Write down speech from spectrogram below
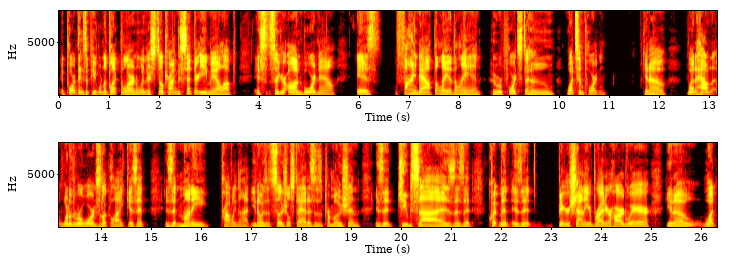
important things that people neglect to learn when they're still trying to set their email up is so you're on board now is find out the lay of the land, who reports to whom, what's important. You know, what how what do the rewards look like? Is it is it money Probably not. You know, is it social status? Is it promotion? Is it cube size? Is it equipment? Is it bigger, shinier, brighter hardware? You know, what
